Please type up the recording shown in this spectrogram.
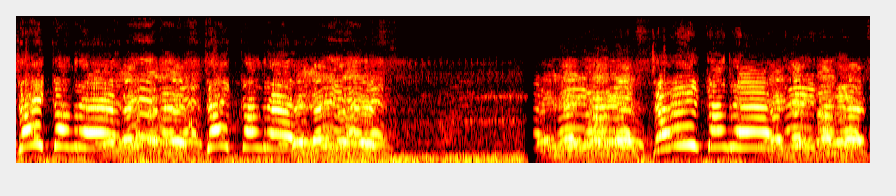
జై కాంగ్రెస్! జై కాంగ్రెస్! జై కాంగ్రెస్!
